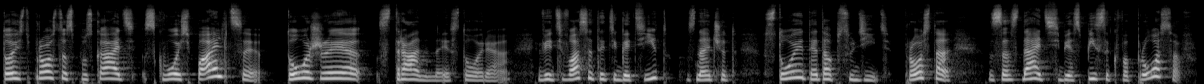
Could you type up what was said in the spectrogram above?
То есть просто спускать сквозь пальцы тоже странная история. Ведь вас это тяготит, значит, стоит это обсудить. Просто создать себе список вопросов,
